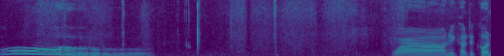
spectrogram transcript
อู้ว้าวนี่ค่ะทุกคน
